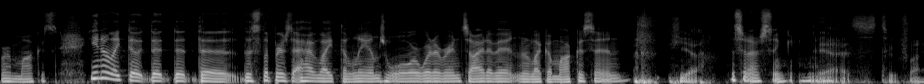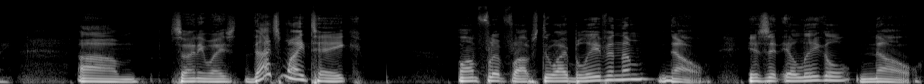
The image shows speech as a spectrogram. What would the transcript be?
or moccasins. You know, like the, the the the the slippers that have like the lamb's wool or whatever inside of it, and they're like a moccasin. Yeah. That's what I was thinking. Yeah, it's too funny. Um, so, anyways, that's my take on flip flops. Do I believe in them? No. Is it illegal? No.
